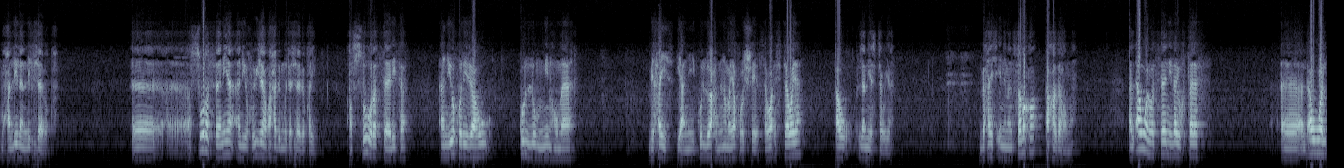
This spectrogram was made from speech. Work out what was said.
محللا للسابق. آه، الصورة الثانية أن يخرجه أحد المتسابقين. الصورة الثالثة أن يخرجه كل منهما بحيث يعني كل واحد منهما يخرج شيء سواء استوي أو لم يستوي بحيث إن من سبق أخذهما. الأول والثاني لا يختلف الأول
